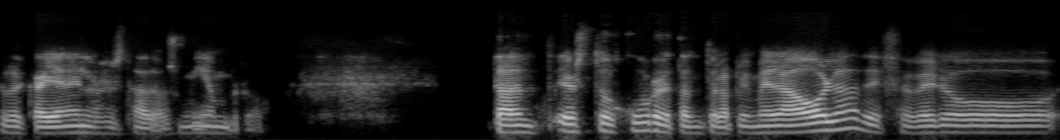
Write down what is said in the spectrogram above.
recaían en los Estados miembros. Esto ocurre tanto en la primera ola de febrero-marzo,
